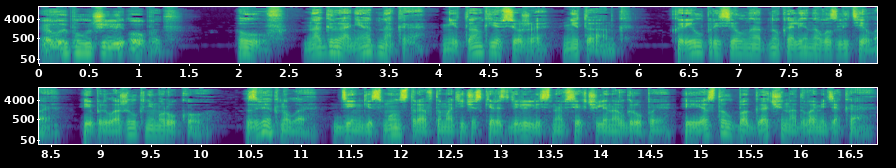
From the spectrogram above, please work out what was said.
Вы получили опыт. Уф, на грани, однако. Не танк я все же, не танк. Крилл присел на одно колено возле тела и приложил к нему руку. Звякнуло. Деньги с монстра автоматически разделились на всех членов группы, и я стал богаче на два медяка.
